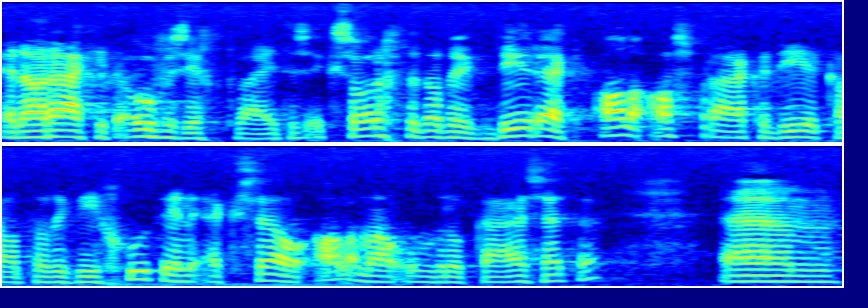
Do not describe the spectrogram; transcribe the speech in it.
En dan raak je het overzicht kwijt. Dus ik zorgde dat ik direct alle afspraken die ik had, dat ik die goed in Excel allemaal onder elkaar zette. Um,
